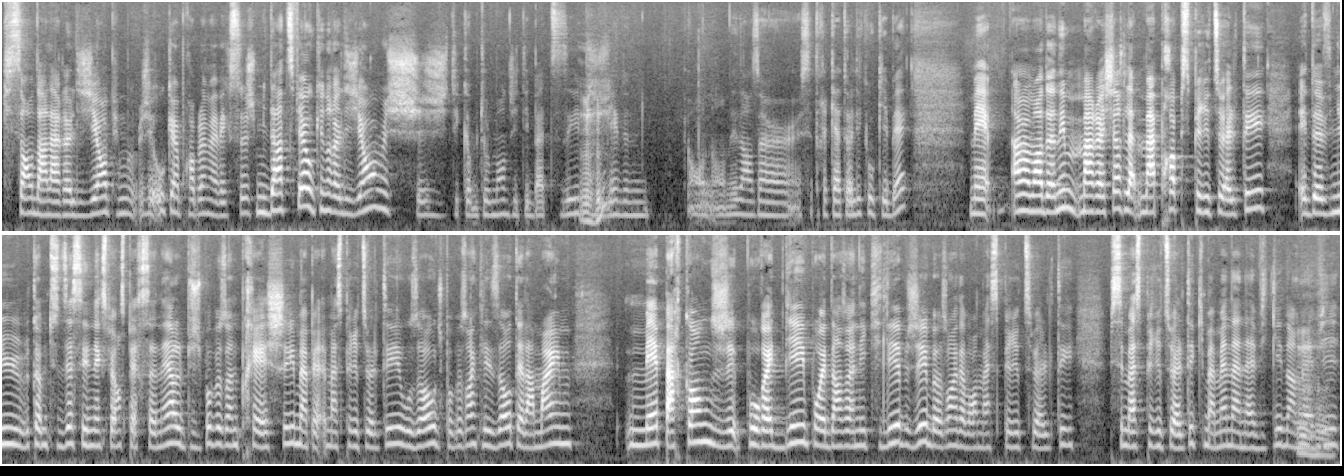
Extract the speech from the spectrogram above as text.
qui sont dans la religion, puis moi, j'ai aucun problème avec ça. Je m'identifie à aucune religion, mais j'étais comme tout le monde, j'ai été baptisée, puis je Mhm. viens d'une... On, on est dans un... C'est très catholique au Québec. Mais à un moment donné, ma recherche, la- ma propre spiritualité est devenue, comme tu disais, c'est une expérience personnelle. Puis j'ai pas besoin de prêcher ma, ma spiritualité aux autres. J'ai pas besoin que les autres aient la même. Mais par contre, pour être bien, pour être dans un équilibre, j'ai besoin d'avoir ma spiritualité. Puis c'est ma spiritualité qui m'amène à naviguer dans ma Mhm. vie,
